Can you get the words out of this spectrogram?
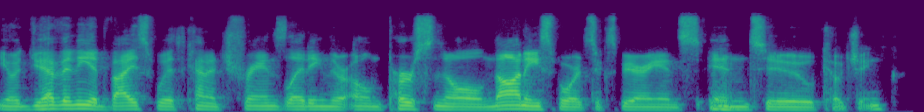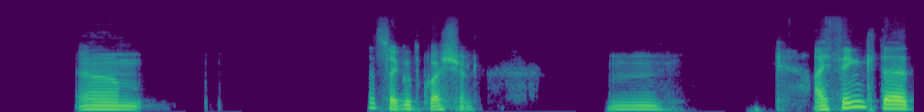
you know, do you have any advice with kind of translating their own personal non-esports experience mm. into coaching? Um, that's a good question. Mm, I think that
